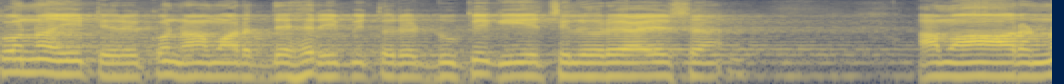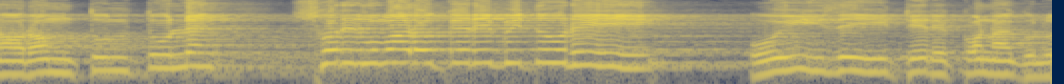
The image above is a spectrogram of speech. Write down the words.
কোনা ইটের কোনা আমার দেহের ভিতরে ঢুকে গিয়েছিল রে আয়েশা। আমার নরম তুল তুলে শরীর মুবারকের ভিতরে ওই যে ইটের কণাগুলো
